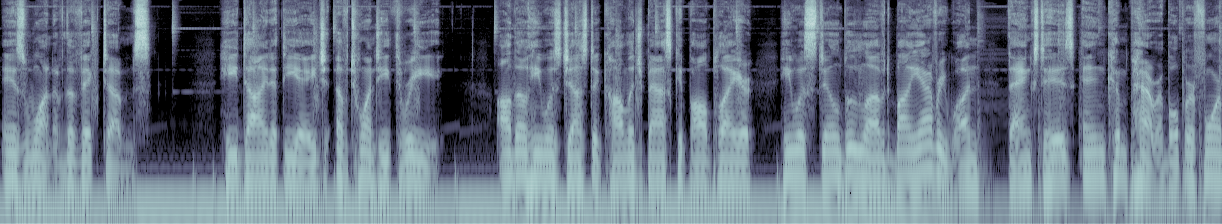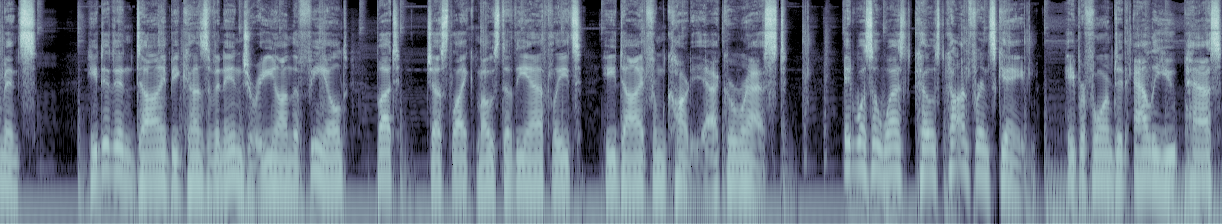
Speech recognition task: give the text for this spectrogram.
is one of the victims. He died at the age of 23. Although he was just a college basketball player, he was still beloved by everyone thanks to his incomparable performance. He didn't die because of an injury on the field, but just like most of the athletes, he died from cardiac arrest. It was a West Coast Conference game. He performed an alley oop pass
